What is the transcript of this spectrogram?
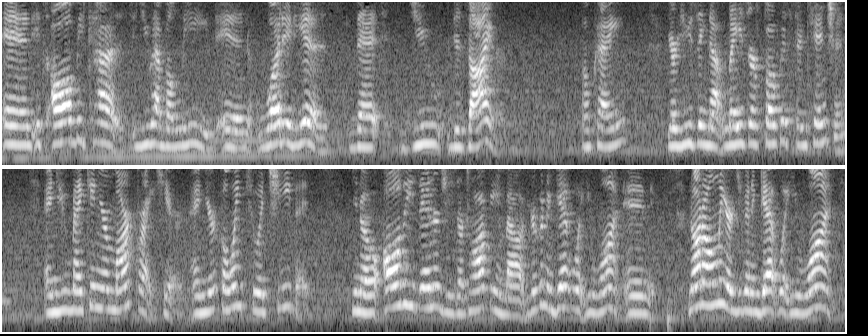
And it's all because you have believed in what it is that you desire. Okay? You're using that laser focused intention and you're making your mark right here and you're going to achieve it. You know, all these energies are talking about you're going to get what you want and not only are you going to get what you want,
